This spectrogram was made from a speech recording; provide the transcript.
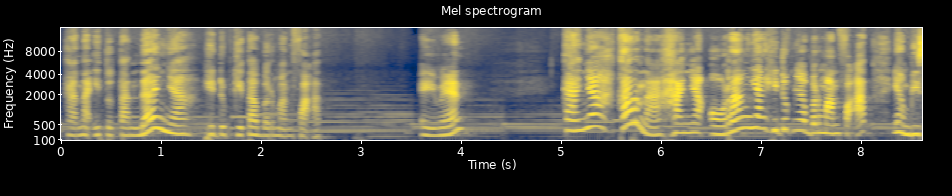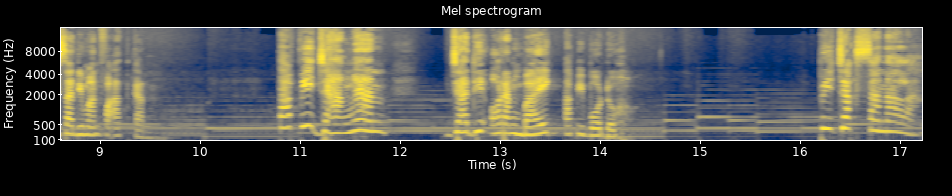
Karena itu tandanya hidup kita bermanfaat. Amen. Kayaknya karena hanya orang yang hidupnya bermanfaat yang bisa dimanfaatkan. Tapi jangan jadi orang baik tapi bodoh. Bijaksanalah.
